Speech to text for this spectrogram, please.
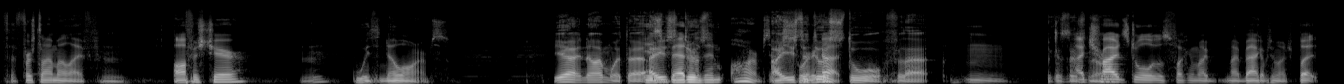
for the first time in my life? Mm. Office chair Mm-hmm. with no arms Yeah, no, I'm with that. I is used better to do, a- than arms. I, I used swear to do a God. stool for that. Mm. Because there's I no- tried stool. It was fucking my, my back up too much. But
